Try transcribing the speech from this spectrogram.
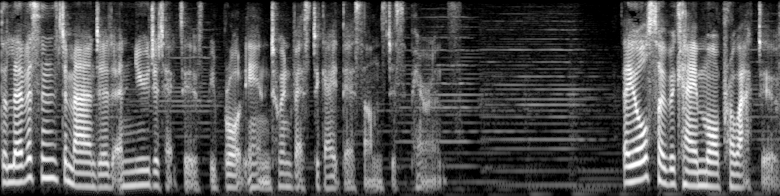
The Levesons demanded a new detective be brought in to investigate their son's disappearance. They also became more proactive.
